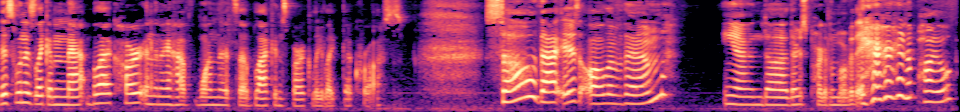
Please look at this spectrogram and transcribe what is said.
This one is like a matte black heart, and then I have one that's a black and sparkly like the cross. So that is all of them. And uh, there's part of them over there in a pile.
